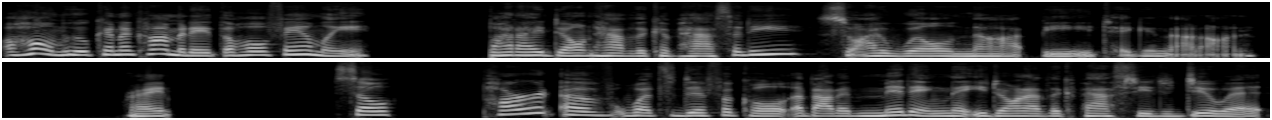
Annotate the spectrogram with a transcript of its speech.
a home who can accommodate the whole family, but I don't have the capacity. So I will not be taking that on. Right. So part of what's difficult about admitting that you don't have the capacity to do it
